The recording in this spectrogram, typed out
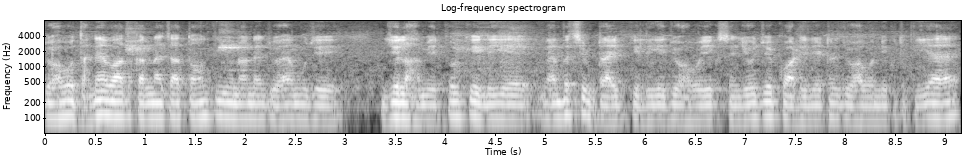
जो है वो धन्यवाद करना चाहता हूँ कि उन्होंने जो है मुझे जिला हमीरपुर के लिए, मेंबरशिप ड्राइव के लिए जो है वो एक संयोजक कोऑर्डिनेटर जो है वो नियुक्त किया है।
